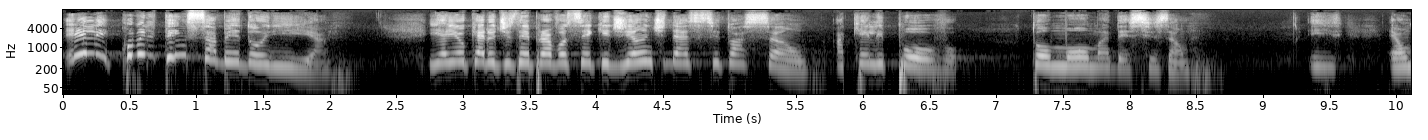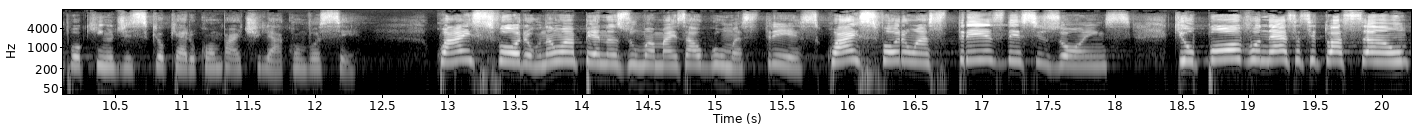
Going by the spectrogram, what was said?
Ele, como ele tem sabedoria? E aí eu quero dizer para você que diante dessa situação, aquele povo tomou uma decisão. E é um pouquinho disso que eu quero compartilhar com você. Quais foram, não apenas uma, mas algumas, três, quais foram as três decisões que o povo nessa situação,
